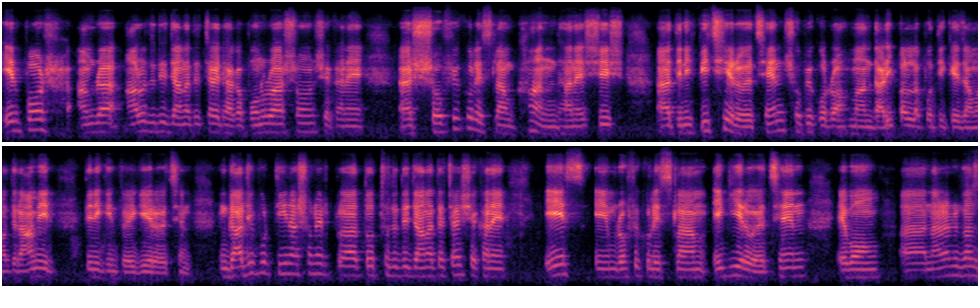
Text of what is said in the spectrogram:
এরপর আমরা আরও যদি জানাতে চাই, ঢাকা পনেরো আসন, সেখানে শফিকুল ইসলাম খান ধানের শেষ তিনি পিছিয়ে রয়েছেন। শফিকুর রহমান, দাড়িপাল্লা প্রতীকে জামাতের আমির, তিনি কিন্তু এগিয়ে রয়েছেন। গাজীপুর তিন আসনের তথ্য যদি জানাতে চাই, সেখানে এস এম রফিকুল ইসলাম এগিয়ে রয়েছেন এবং নারায়ণগঞ্জ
